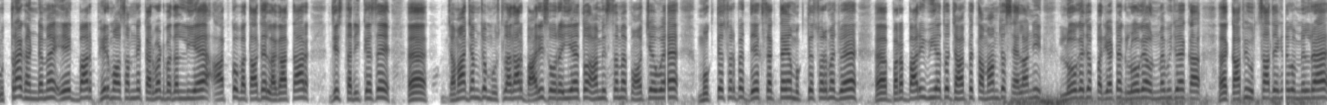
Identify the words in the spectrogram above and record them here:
उत्तराखंड में एक बार फिर मौसम ने करवट बदल ली है। आपको बता दें लगातार जिस तरीके से झमाझम जो मूसलाधार बारिश हो रही है तो हम इस समय पहुँचे हुए हैं। मुक्तेश्वर पे देख सकते हैं मुक्तेश्वर में जो है बर्फबारी हुई है तो जहाँ पे तमाम जो सैलानी लोग हैं जो पर्यटक लोग हैं उनमें भी जो है का, काफ़ी उत्साह देखने को मिल रहा है।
